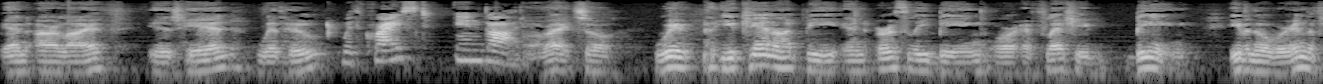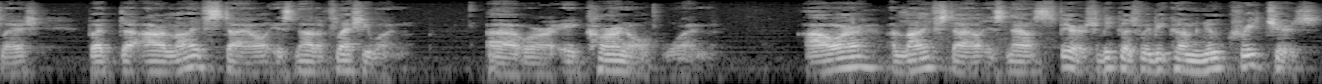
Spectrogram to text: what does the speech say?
and our life is hid with who? With Christ in God. All right. So we, you cannot be an earthly being or a fleshy being, even though we're in the flesh, but uh, our lifestyle is not a fleshy one uh, or a carnal one. Our lifestyle is now spiritual because we become new creatures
